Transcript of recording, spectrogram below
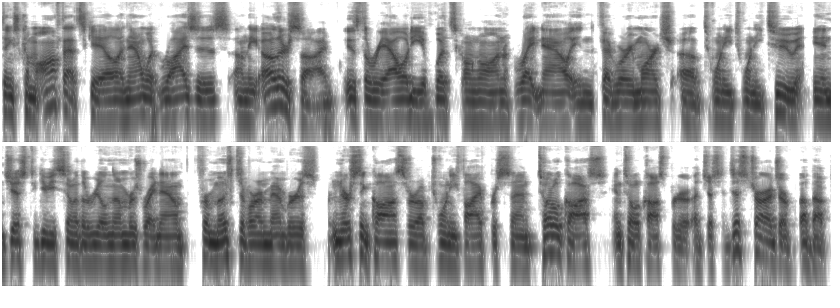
things come off that scale. And now what rises on the other side is the reality of what's going on right now in February, March of 2022. And just to give you some of the real numbers right now, for most of our members, nursing costs are up 25%, total costs and total cost per adjusted discharge are about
